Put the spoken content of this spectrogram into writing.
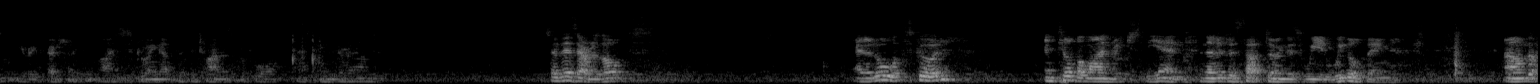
Let me refresh, I think mine's screwing up with the timers before mess things around. So there's our results. And it all looks good until the line reaches the end, and then it just starts doing this weird wiggle thing. Um,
